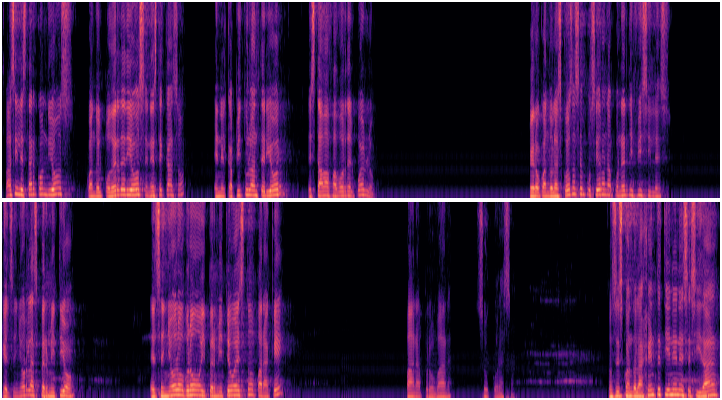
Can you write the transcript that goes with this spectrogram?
Fácil estar con Dios cuando el poder de Dios, en este caso, en el capítulo anterior, estaba a favor del pueblo. Pero cuando las cosas se pusieron a poner difíciles, que el Señor las permitió, el Señor obró y permitió esto, ¿para qué? Para probar su corazón. Entonces, cuando la gente tiene necesidad,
